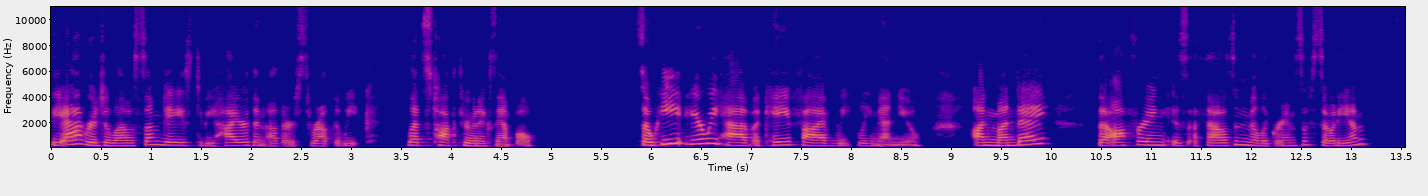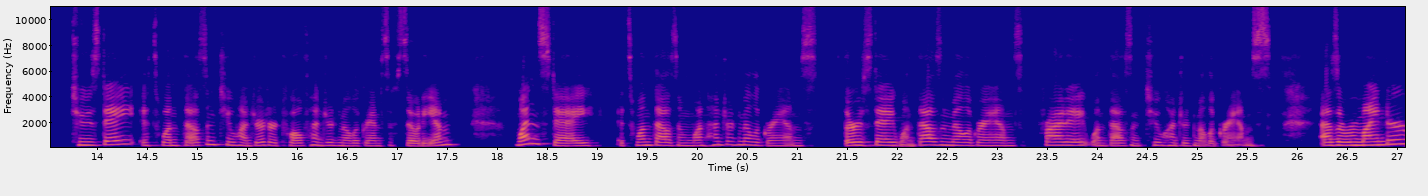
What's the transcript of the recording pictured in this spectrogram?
The average allows some days to be higher than others throughout the week. Let's talk through an example. So he, here we have a K5 weekly menu. On Monday, the offering is 1,000 milligrams of sodium. Tuesday, it's 1,200 or 1,200 milligrams of sodium. Wednesday, it's 1,100 milligrams. Thursday, 1,000 milligrams. Friday, 1,200 milligrams. As a reminder,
